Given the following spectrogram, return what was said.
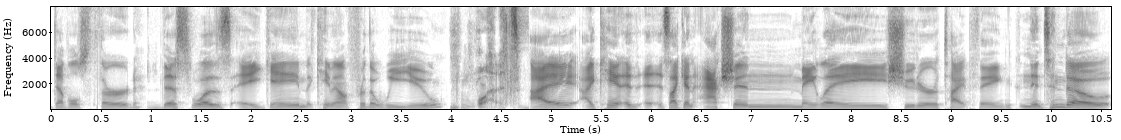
Devil's Third. This was a game that came out for the Wii U. What? I I can't. It, it's like an action melee shooter type thing. Nintendo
